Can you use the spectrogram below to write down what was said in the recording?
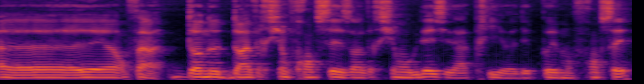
Euh, enfin, dans, notre- dans la version française, dans la version anglaise, il a appris euh, des poèmes en français.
